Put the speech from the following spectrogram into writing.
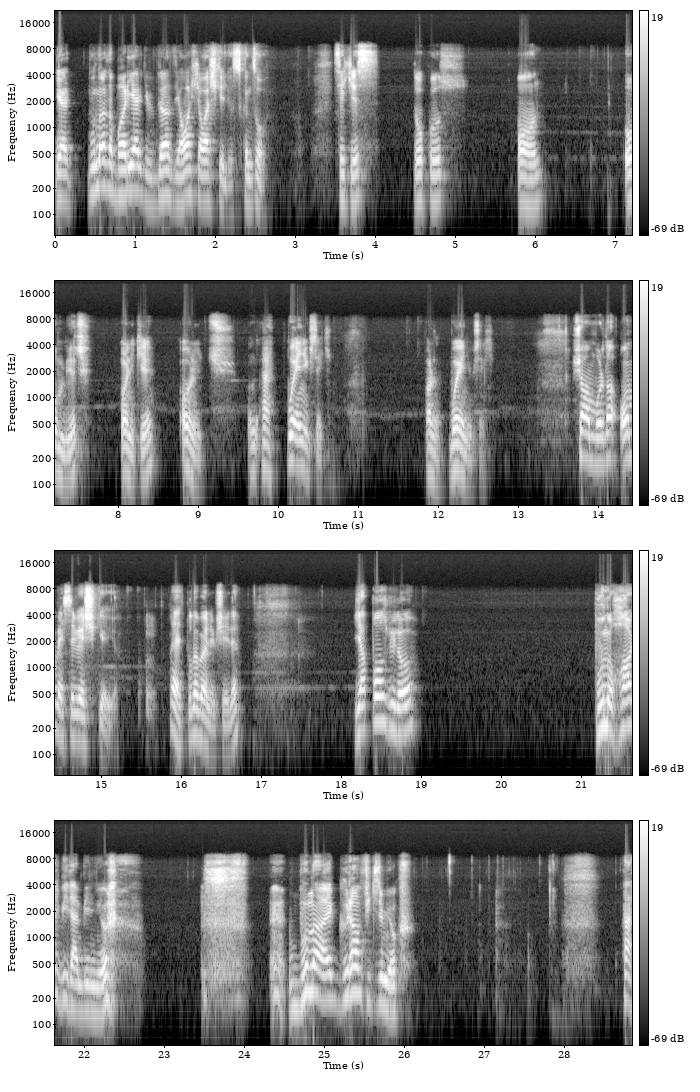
Yani bunlar da bariyer gibi biraz yavaş yavaş geliyor. Sıkıntı o. 8, 9, 10, 11, 12, 13. Heh, bu en yüksek. Pardon, bu en yüksek. Şu an burada 15 seviye ışık geliyor. Evet, bu da böyle bir şeydi. Yapboz bloğu. Bunu harbiden bilmiyorum. Buna gram fikrim yok. Heh,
